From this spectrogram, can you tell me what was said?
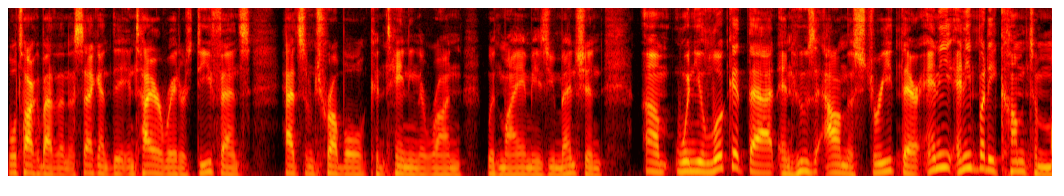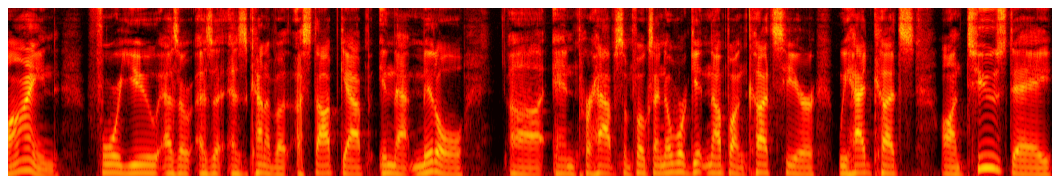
we'll talk about that in a second. The entire Raiders defense had some trouble containing the run with Miami, as you mentioned. Um, when you look at that and who's out on the street there, any anybody come to mind for you as a as a as kind of a, a stopgap in that middle? Uh, and perhaps some folks. I know we're getting up on cuts here. We had cuts on Tuesday,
